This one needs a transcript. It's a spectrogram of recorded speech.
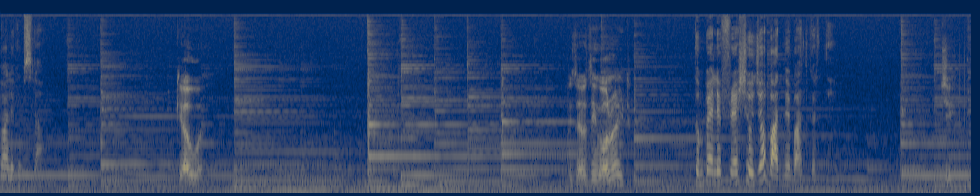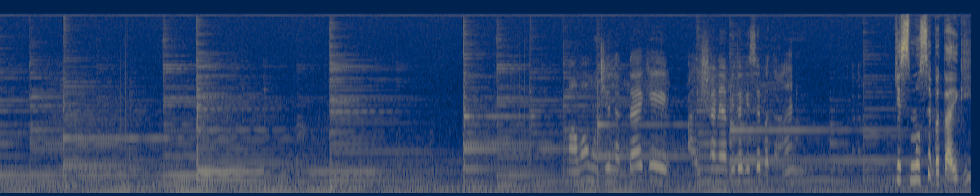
वालेकुम सलाम। क्या हुआ? इज़ एवरीथिंग ऑलराइट तुम पहले फ्रेश हो जाओ बाद में बात करते हैं। जी। मामा मुझे लगता है कि आयशा ने अभी तक इसे बताया नहीं। किस मुँह से बताएगी?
